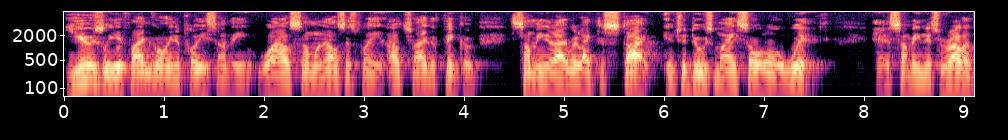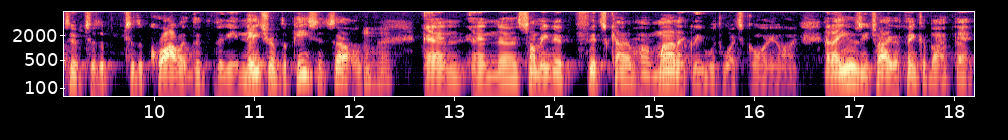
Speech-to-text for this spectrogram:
usually, if I'm going to play something while someone else is playing, I'll try to think of something that I would like to start, introduce my solo with, as something that's relative to the to the quality, the, the nature of the piece itself, mm-hmm. and and uh, something that fits kind of harmonically with what's going on. And I usually try to think about that.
